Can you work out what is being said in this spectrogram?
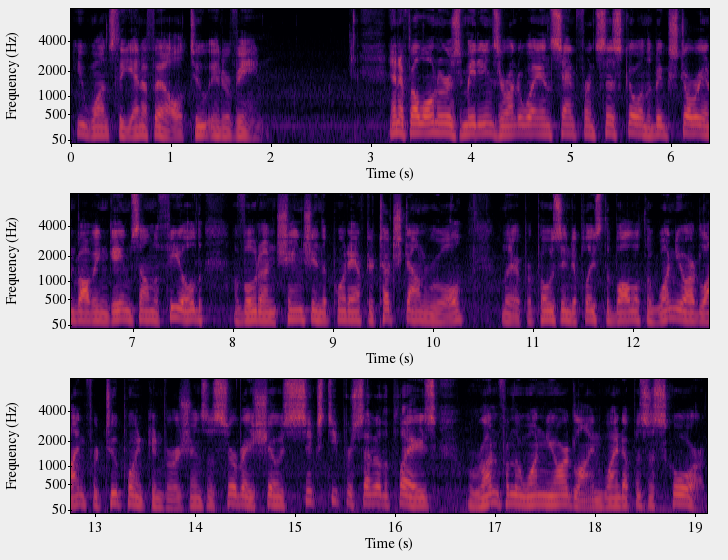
He wants the NFL to intervene. NFL owners' meetings are underway in San Francisco, and the big story involving games on the field a vote on changing the point after touchdown rule. They're proposing to place the ball at the one yard line for two point conversions. A survey shows 60% of the plays run from the one yard line wind up as a score.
